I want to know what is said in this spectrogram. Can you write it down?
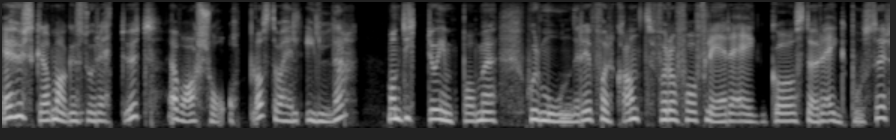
Jeg husker at magen sto rett ut, jeg var så oppblåst, det var helt ille. Man dytter jo innpå med hormoner i forkant for å få flere egg og større eggposer.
